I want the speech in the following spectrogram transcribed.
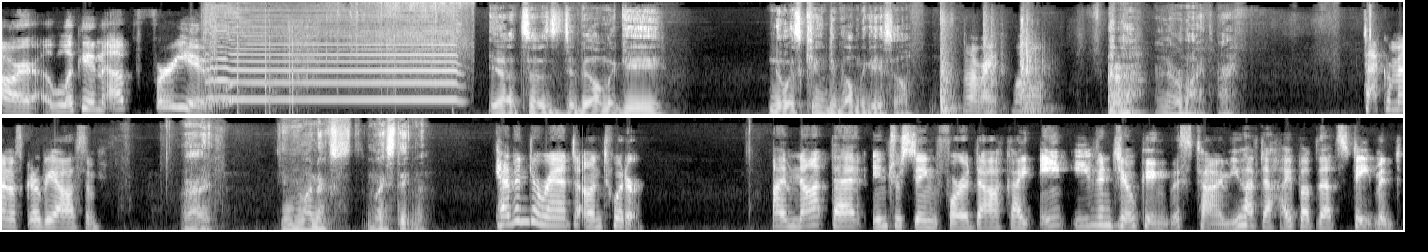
are looking up for you. yeah. It says JaVale McGee, newest King JaVale McGee. So All right. Well, never mind. All right, Sacramento's going to be awesome. all right. Give me my next my statement. Kevin Durant on Twitter. I'm not that interesting for a doc. I ain't even joking this time. You have to hype up that statement.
